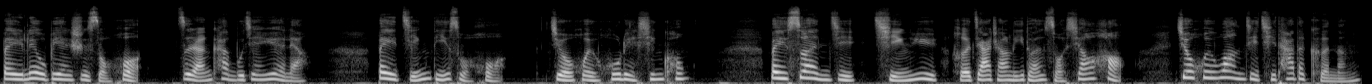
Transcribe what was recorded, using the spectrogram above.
被六便士所惑，自然看不见月亮；被井底所惑，就会忽略星空；被算计、情欲和家长里短所消耗，就会忘记其他的可能。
